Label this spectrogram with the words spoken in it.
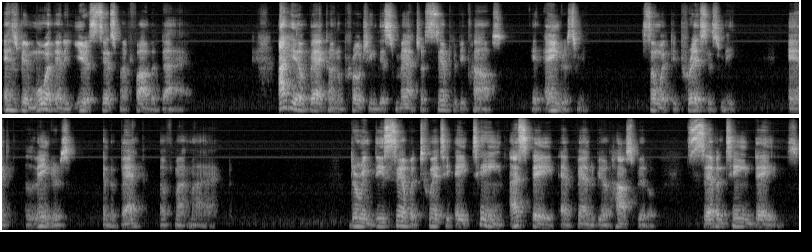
It has been more than a year since my father died. I held back on approaching this matter simply because it angers me, somewhat depresses me, and lingers in the back of my mind. During December 2018, I stayed at Vanderbilt Hospital 17 days,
